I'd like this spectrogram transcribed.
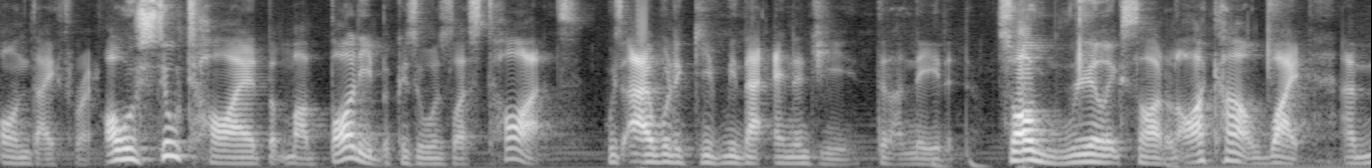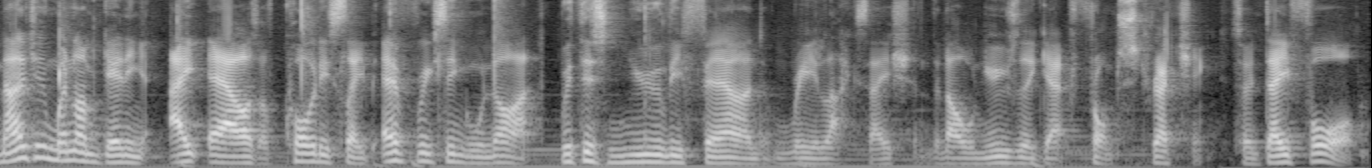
on day three. I was still tired, but my body, because it was less tight, was able to give me that energy that I needed. So I'm really excited. I can't wait. Imagine when I'm getting eight hours of quality sleep every single night with this newly found relaxation that I'll usually get from stretching. So day four,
